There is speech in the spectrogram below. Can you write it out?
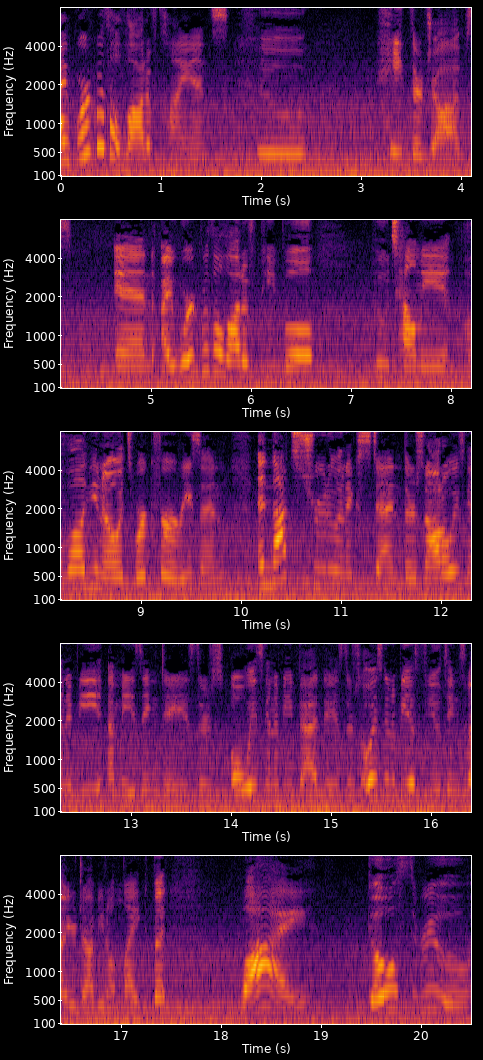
I work with a lot of clients who hate their jobs. And I work with a lot of people who tell me, well, you know, it's work for a reason. And that's true to an extent. There's not always going to be amazing days, there's always going to be bad days, there's always going to be a few things about your job you don't like. But why go through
